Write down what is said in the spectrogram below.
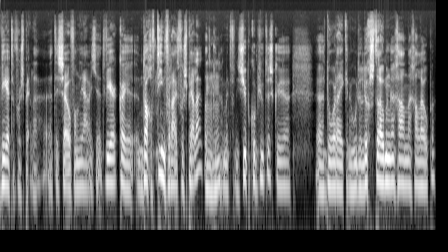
weer te voorspellen. het is zo van, ja, weet je, het weer kan je een dag of tien vooruit voorspellen. Dat Mhm. kun met van die supercomputers kun je doorrekenen hoe de luchtstromingen gaan, gaan lopen.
